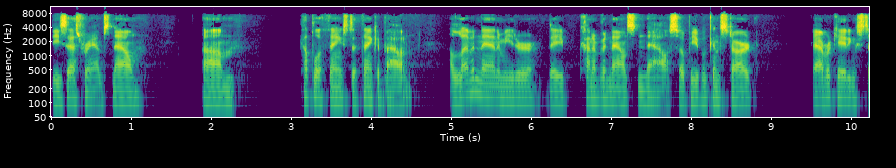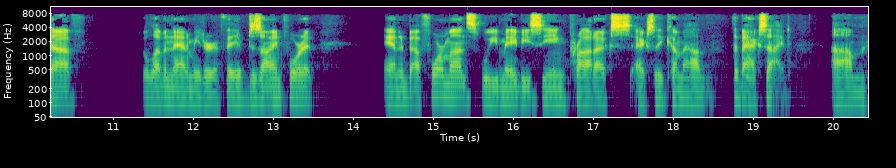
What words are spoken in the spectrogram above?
these SRAMs. Now, um, a couple of things to think about. 11 nanometer, they kind of announced now, so people can start fabricating stuff to 11 nanometer if they have designed for it. And in about four months, we may be seeing products actually come out the backside. Um,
